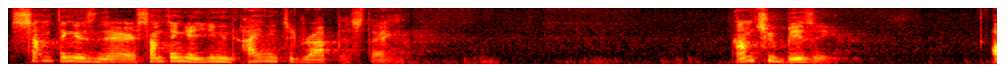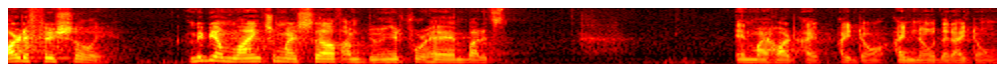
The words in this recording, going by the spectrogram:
something is there, something that you need, I need to drop this thing. I'm too busy, artificially. Maybe I'm lying to myself, I'm doing it for him, but it's in my heart, I, I don't, I know that I don't.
